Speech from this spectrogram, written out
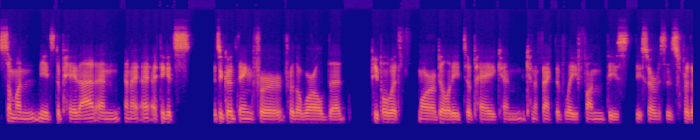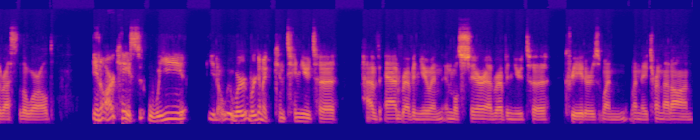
someone needs to pay that and and I, I think it's it's a good thing for for the world that people with more ability to pay can can effectively fund these these services for the rest of the world. In our case, we you know we're we're going to continue to have ad revenue and, and we'll share ad revenue to creators when when they turn that on.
